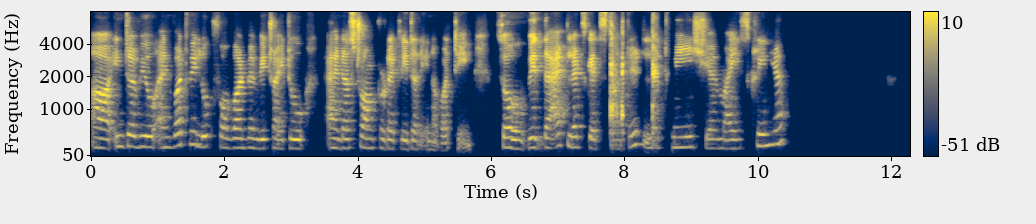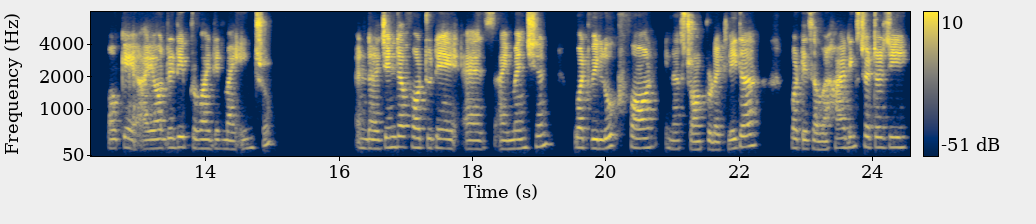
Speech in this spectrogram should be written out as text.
uh, interview and what we look forward when we try to add a strong product leader in our team. So with that, let's get started. Let me share my screen here. Okay, I already provided my intro. And the agenda for today, as I mentioned, what we look for in a strong product leader, what is our hiring strategy,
